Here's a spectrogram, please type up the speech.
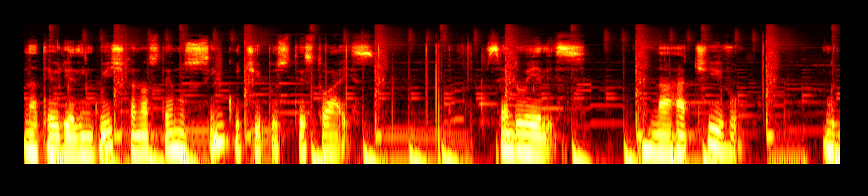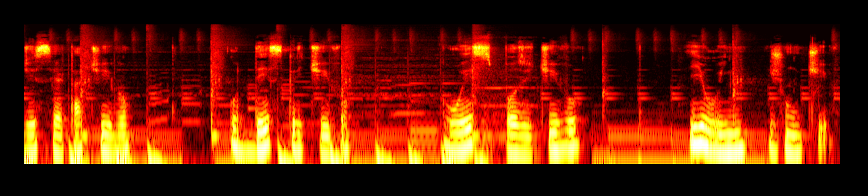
na teoria linguística, nós temos cinco tipos textuais, sendo eles o narrativo, o dissertativo, o descritivo, o expositivo e o injuntivo.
